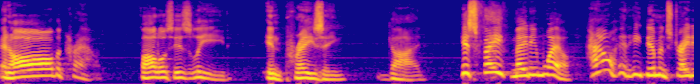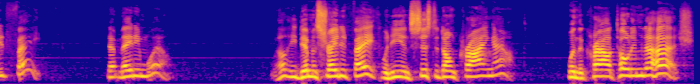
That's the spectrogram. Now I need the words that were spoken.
and all the crowd follows his lead in praising God. His faith made him well. How had he demonstrated faith that made him well? Well, he demonstrated faith when he insisted on crying out. When the crowd told him to hush,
